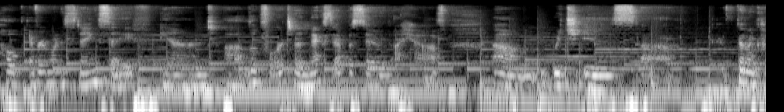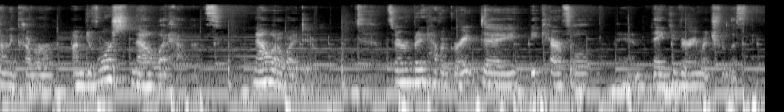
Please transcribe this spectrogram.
Hope everyone is staying safe and uh, look forward to the next episode I have, um, which is uh, going to kind of cover I'm divorced, now what happens? Now what do I do? So, everybody, have a great day, be careful, and thank you very much for listening.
